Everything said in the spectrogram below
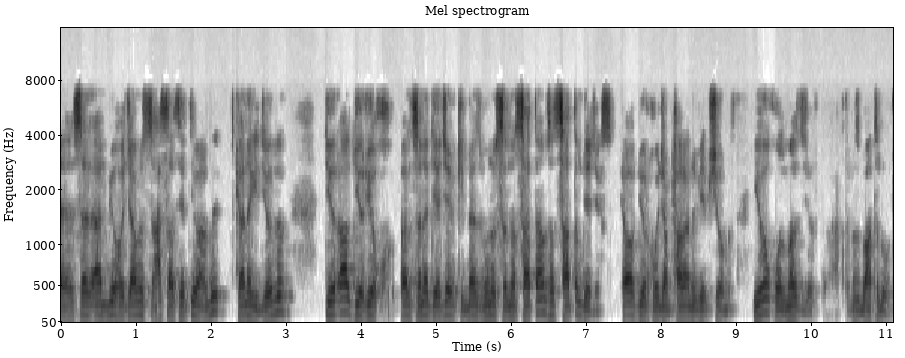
Ee, sen, yani bir hocamız hassasiyeti vardı. Dükkana gidiyordu. Diyor al diyor yok. Ben sana diyeceğim ki ben bunu sana satamam sen sattım diyeceksin. Ya diyor hocam paranı bir şey olmaz. Yok olmaz diyor. Aklımız batıl olur.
